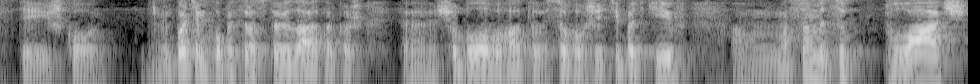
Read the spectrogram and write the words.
з тієї школи. Потім хлопець розповідає також, е, що було багато всього в житті батьків, а саме це плач,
